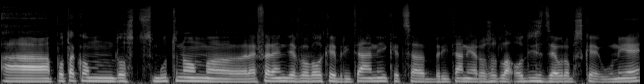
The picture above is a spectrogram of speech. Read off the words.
A po takom dosť smutnom e, referende vo Veľkej Británii, keď sa Británia rozhodla odísť z Európskej únie,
